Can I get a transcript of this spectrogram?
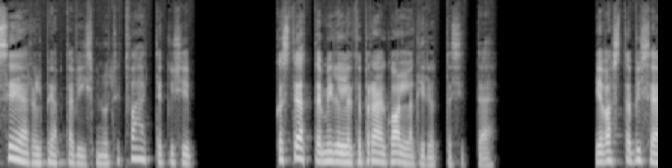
seejärel peab ta viis minutit vahet ja küsib, kas teate, millele te praegu alla kirjutasite? ja vastab ise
